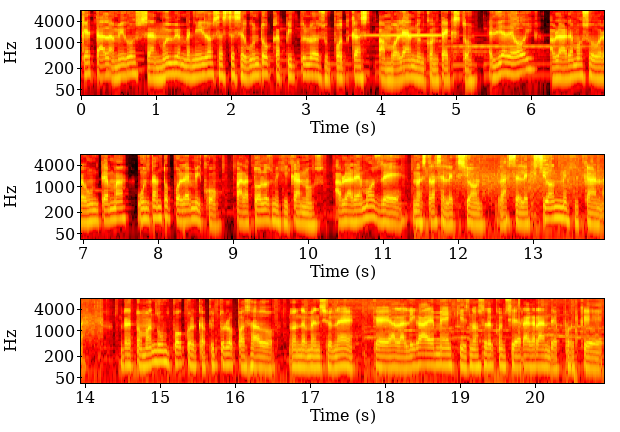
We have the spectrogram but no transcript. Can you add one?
¿Qué tal amigos? Sean muy bienvenidos a este segundo capítulo de su podcast Pamboleando en Contexto. El día de hoy hablaremos sobre un tema un tanto polémico para todos los mexicanos. Hablaremos de nuestra selección, la selección mexicana retomando un poco el capítulo pasado donde mencioné que a la Liga MX no se le considera grande porque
